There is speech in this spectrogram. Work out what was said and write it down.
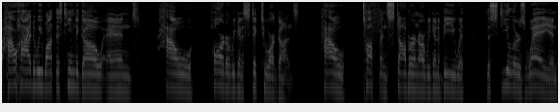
how high do we want this team to go and how hard are we going to stick to our guns? How tough and stubborn are we going to be with the Steelers way and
